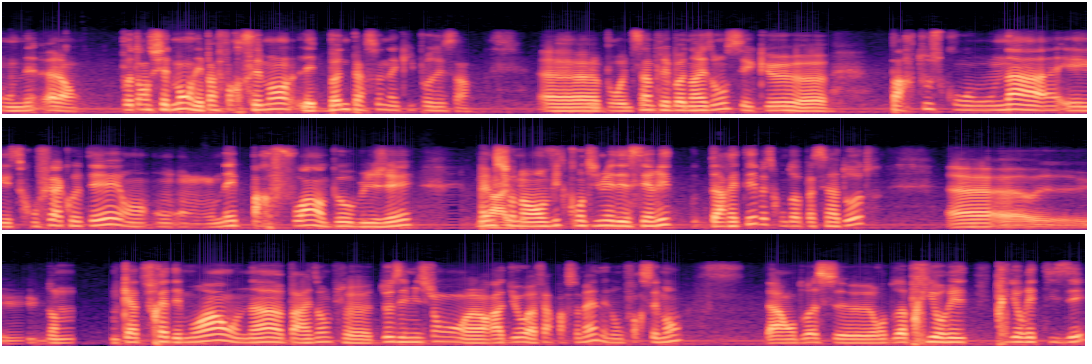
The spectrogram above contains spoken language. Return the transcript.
on est, alors potentiellement, on n'est pas forcément les bonnes personnes à qui poser ça. Euh, pour une simple et bonne raison, c'est que euh, par tout ce qu'on a et ce qu'on fait à côté, on, on- on est parfois un peu obligé, même si on a envie de continuer des séries, d'arrêter parce qu'on doit passer à d'autres. Euh, dans le cas de Fred et moi, on a par exemple deux émissions euh, radio à faire par semaine, et donc forcément, bah, on doit se, on doit priori- prioriser.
